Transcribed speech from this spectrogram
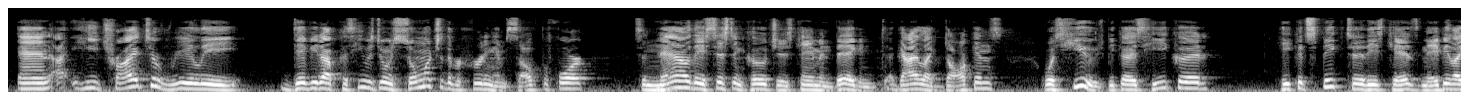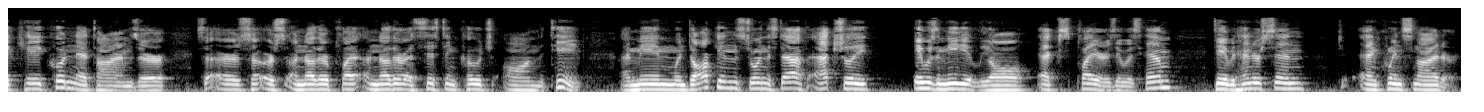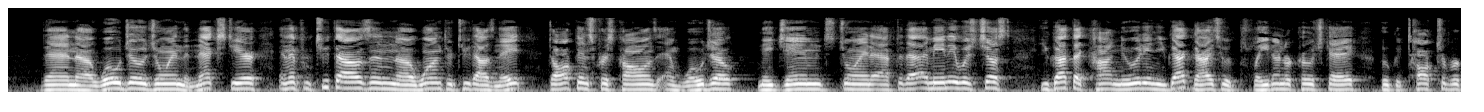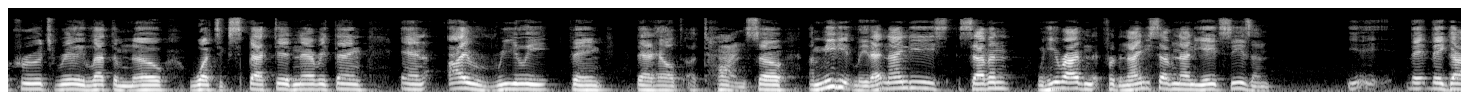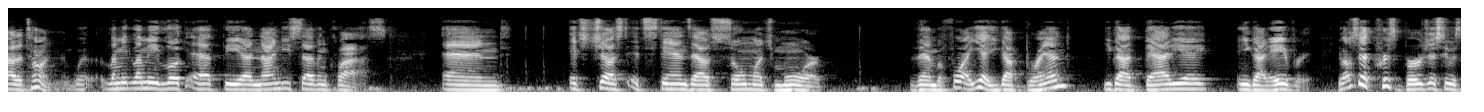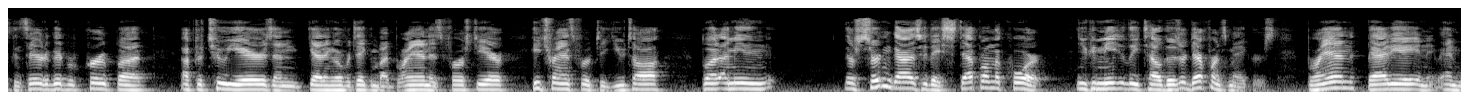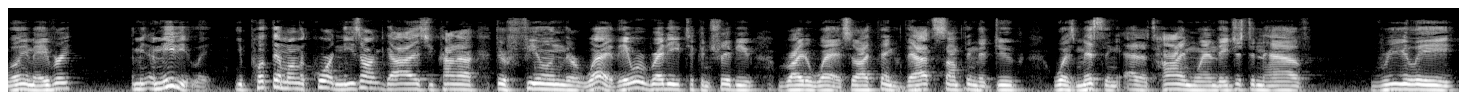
And he tried to really divvy it up because he was doing so much of the recruiting himself before. So now the assistant coaches came in big, and a guy like Dawkins was huge because he could he could speak to these kids, maybe like Kay couldn't at times, or or, or another play, another assistant coach on the team. I mean, when Dawkins joined the staff, actually, it was immediately all ex players. It was him, David Henderson, and Quinn Snyder. Then uh, Wojo joined the next year, and then from 2001 through 2008, Dawkins, Chris Collins, and Wojo. Nate James joined after that. I mean, it was just you got that continuity, and you got guys who had played under Coach K, who could talk to recruits, really let them know what's expected and everything. And I really think that helped a ton. So immediately, that 97, when he arrived for the 97-98 season, they, they got a ton. Let me let me look at the uh, 97 class, and it's just it stands out so much more than before. Yeah, you got Brand, you got Battier, and you got Avery. You also got Chris Burgess, who was considered a good recruit, but after two years and getting overtaken by Brand his first year, he transferred to Utah. But I mean, there's certain guys who they step on the court, you can immediately tell those are difference makers. Brand, Battier, and, and William Avery. I mean, immediately you put them on the court, and these aren't guys you kind of they're feeling their way. They were ready to contribute right away. So I think that's something that Duke was missing at a time when they just didn't have really,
